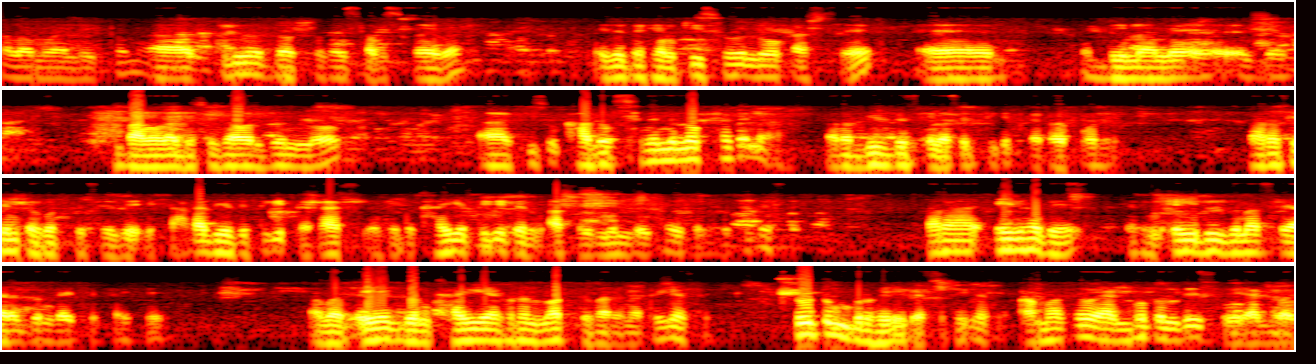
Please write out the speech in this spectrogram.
আসসালামু আলাইকুম। প্রিয় দর্শক সাবস্ক্রাইবার এই যে দেখেন, কিছু লোক আসছে বিমানে বাংলাদেশে যাওয়ার জন্য। কিছু খাদক শ্রেণির লোক থাকে না, তারা বিজনেস ক্লাসের টিকিট কাটার পরে তারা চিন্তা করতেছে যে টাকা দিয়ে যে টিকিটটা কাটছে কিন্তু খাইয়ে টিকিটের আসল মূল্য খাই ফেলবে, ঠিক আছে? তারা এইভাবে, এখন এই দুজন আছে আর একজন গাইতে খাইছে আবার এই একজন খাইয়ে এখন লড়তে পারে না, ঠিক আছে? টুটুম্বর হয়ে গেছে, ঠিক আছে? আমাকেও এক বোতল দিয়েছে, একবার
